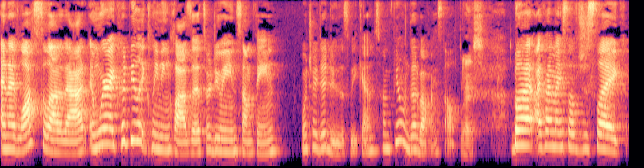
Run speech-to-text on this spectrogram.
And I've lost a lot of that. And where I could be like cleaning closets or doing something, which I did do this weekend. So I'm feeling good about myself. Nice. But I find myself just like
